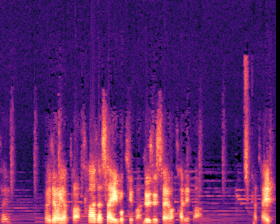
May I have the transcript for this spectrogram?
それそれでもやっぱ、体さえ動けば、ルールさえ分かれば、硬い、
